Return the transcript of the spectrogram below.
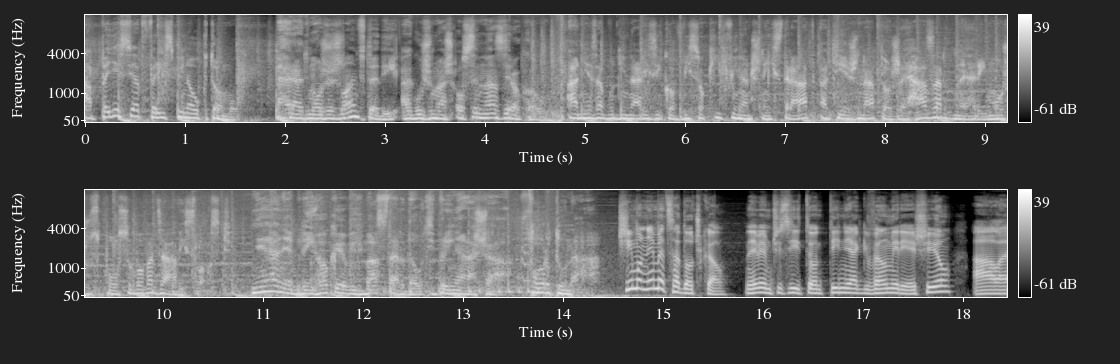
a 50 free spinov k tomu. Hrať môžeš len vtedy, ak už máš 18 rokov. A nezabudni na riziko vysokých finančných strát a tiež na to, že hazardné hry môžu spôsobovať závislosť. Nehanebných hokejových bastardov ti prináša Fortuna. Šimon Nemec sa dočkal. Neviem, či si to ty nejak veľmi riešil, ale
